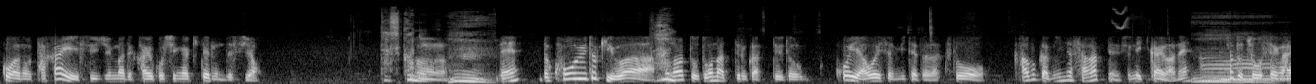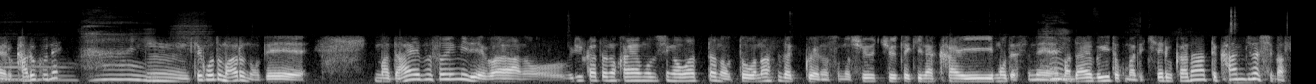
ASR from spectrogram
構あの高い水準まで買い越しが来てるんですよ。確かに。うん、ね。こういう時は、その後どうなってるかっていうと、濃い青い線見ていただくと、株価みんな下がってるんですよね、1回はね。ちょっと調整が入る、軽くね。はい。うん、っていうこともあるので、まあ、だいぶそういう意味では、あの売り方の買い戻しが終わったのと、ナスダックへのその集中的な買いもですね、はい、まあ、だいぶいいところまで来てるかなって感じはします。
